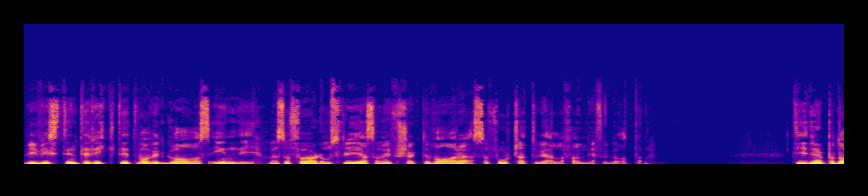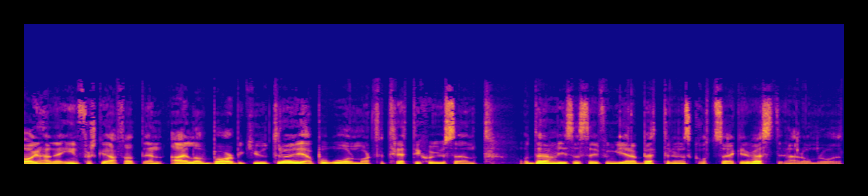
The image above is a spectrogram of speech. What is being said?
Vi visste inte riktigt vad vi gav oss in i, men så fördomsfria som vi försökte vara så fortsatte vi i alla fall nerför gatan. Tidigare på dagen hade jag införskaffat en I Love Barbecue-tröja på Walmart för 37 cent. Och den visade sig fungera bättre än en skottsäker väst i det här området.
